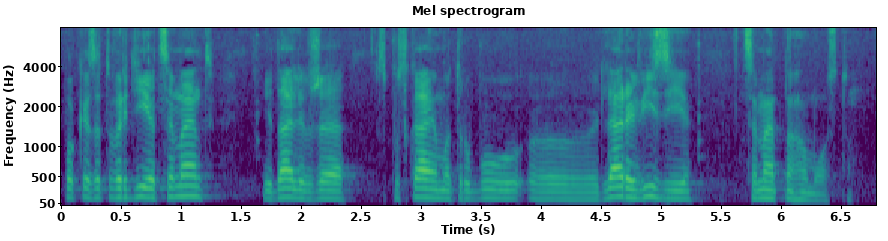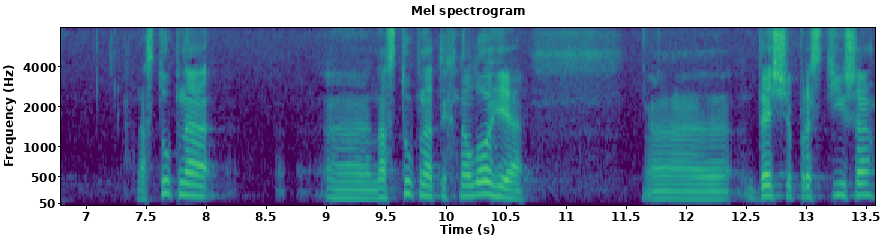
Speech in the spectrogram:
поки затвердіє цемент, і далі вже спускаємо трубу е, для ревізії цементного мосту. Наступна, е, наступна технологія е, дещо простіша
